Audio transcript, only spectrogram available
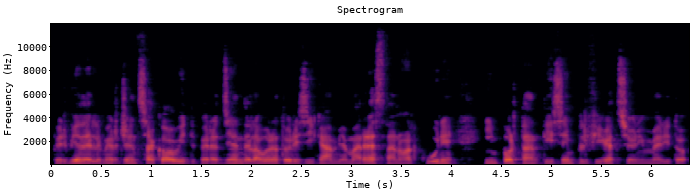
per via dell'emergenza Covid per aziende e lavoratori si cambia ma restano alcune importanti semplificazioni in merito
